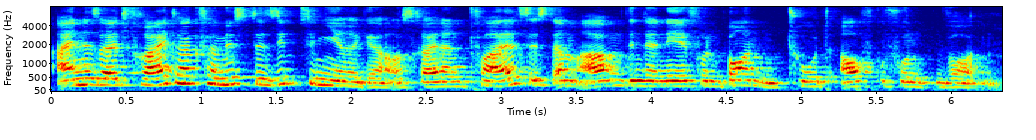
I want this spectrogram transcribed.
Eine seit Freitag vermisste 17-Jährige aus Rheinland-Pfalz ist am Abend in der Nähe von Bonn tot aufgefunden worden.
